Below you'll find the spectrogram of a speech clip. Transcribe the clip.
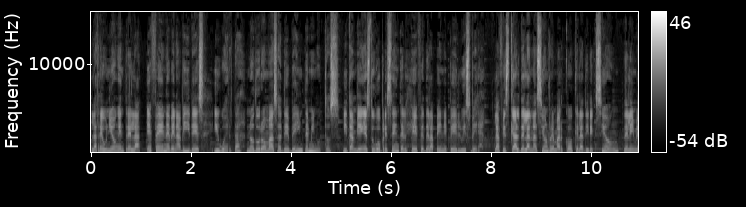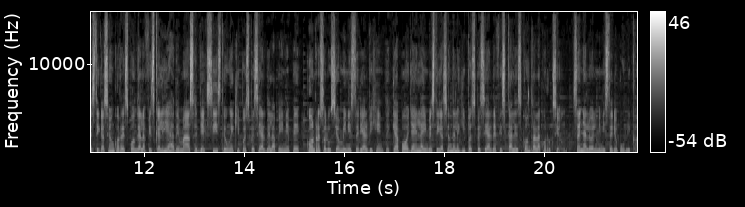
La reunión entre la FN Benavides y Huerta no duró más de 20 minutos y también estuvo presente el jefe de la PNP, Luis Vera. La fiscal de la Nación remarcó que la dirección de la investigación corresponde a la Fiscalía. Además, ya existe un equipo especial de la PNP con resolución ministerial vigente que apoya en la investigación del equipo especial de fiscales contra la corrupción, señaló el Ministerio Público.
